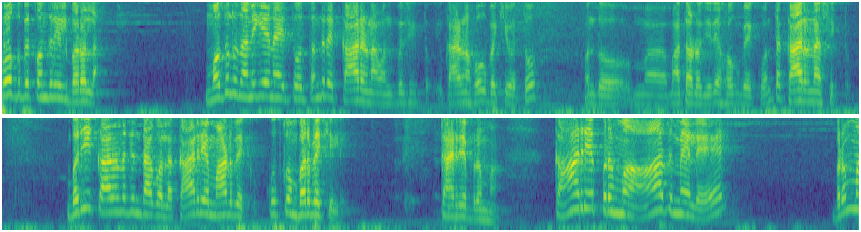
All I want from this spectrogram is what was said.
ಹೋಗಬೇಕು ಅಂದರೆ ಇಲ್ಲಿ ಬರೋಲ್ಲ. ಮೊದಲು ನನಗೇನಾಯಿತು ಅಂತಂದರೆ ಕಾರಣ ಒಂದು ಸಿಕ್ತು. ಕಾರಣ ಹೋಗ್ಬೇಕು ಇವತ್ತು. ಒಂದು ಮಾತಾಡೋದಿದೆ, ಹೋಗಬೇಕು ಅಂತ ಕಾರಣ ಸಿಕ್ತು. ಬರೀ ಕಾರಣದಿಂದ ಆಗೋಲ್ಲ, ಕಾರ್ಯ ಮಾಡಬೇಕು. ಕೂತ್ಕೊಂಡು ಬರಬೇಕಿಲ್ಲಿ ಕಾರ್ಯಬ್ರಹ್ಮ. ಕಾರ್ಯಬ್ರಹ್ಮ ಆದಮೇಲೆ ಬ್ರಹ್ಮ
